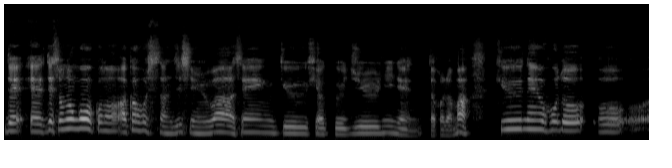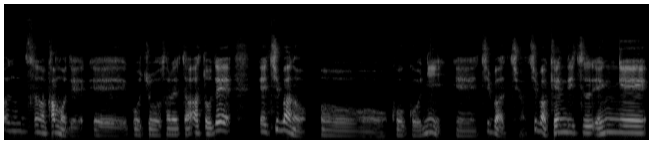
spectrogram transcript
で、えー、で、その後、この赤星さん自身は、1912年だから、まあ、9年ほど、その鴨で、えー、校長された後で、え、千葉の高校に、えー、千葉、違う、千葉県立園芸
